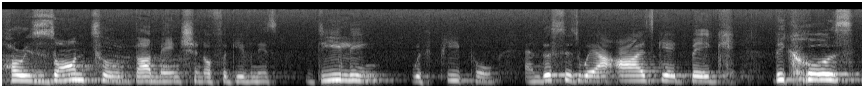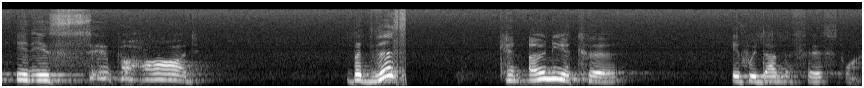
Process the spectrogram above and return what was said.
horizontal dimension of forgiveness dealing with people. And this is where our eyes get big because it is super hard. But this can only occur if we've done the first one.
